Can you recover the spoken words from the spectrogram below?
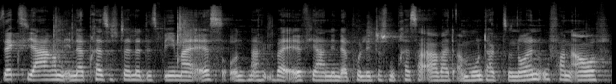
sechs Jahren in der Pressestelle des BMAS und nach über elf Jahren in der politischen Pressearbeit am Montag zu neuen Ufern auf.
